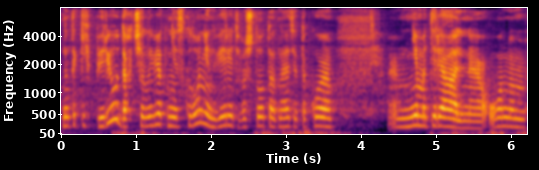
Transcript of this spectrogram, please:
на таких периодах человек не склонен верить во что-то, знаете, такое нематериальное, он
